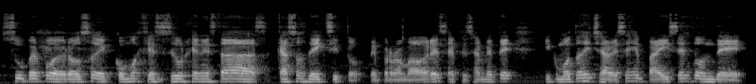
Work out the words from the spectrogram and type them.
súper poderoso de cómo es que surgen estos casos de éxito de programadores, especialmente, y como tú has dicho, a veces en países donde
